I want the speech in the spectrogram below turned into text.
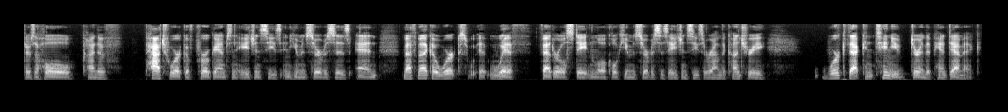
there's a whole kind of patchwork of programs and agencies in human services, and Mathematica works w- with federal, state, and local human services agencies around the country, work that continued during the pandemic.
